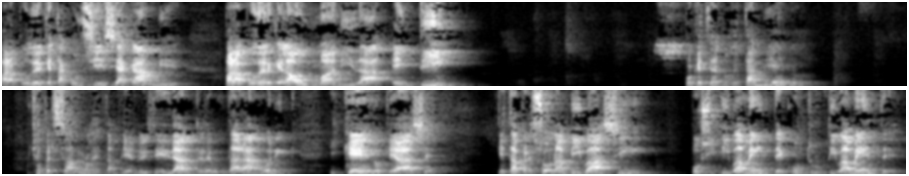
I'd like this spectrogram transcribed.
para poder que esta conciencia cambie, para poder que la humanidad en ti, porque nos están viendo, muchas personas nos están viendo y dirán, preguntarán, bueno, ¿y, qué es lo que hace que esta persona viva así, positivamente, constructivamente?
